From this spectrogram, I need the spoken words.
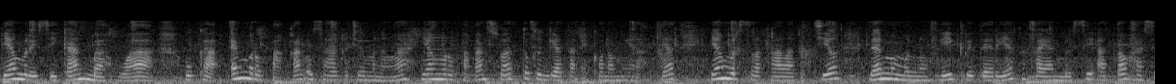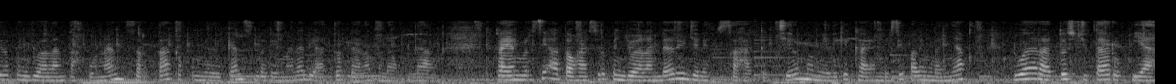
yang berisikan bahwa UKM merupakan usaha kecil menengah yang merupakan suatu kegiatan ekonomi rakyat yang berskala kecil dan memenuhi kriteria kekayaan bersih atau hasil penjualan tahunan serta kepemilikan sebagaimana diatur dalam undang-undang. Kekayaan bersih atau hasil penjualan dari jenis usaha kecil memiliki kekayaan bersih paling banyak 200 juta rupiah,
